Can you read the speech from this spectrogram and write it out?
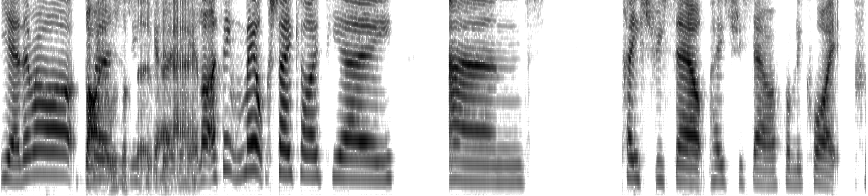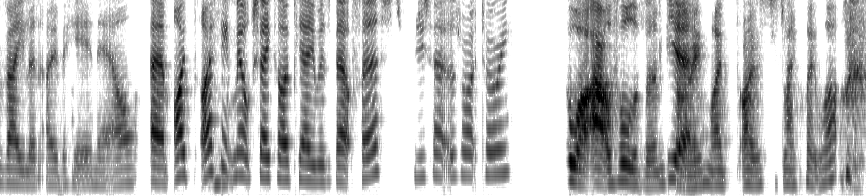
Yeah, there are styles of them. Yeah. Like I think milkshake IPA and pastry stout, pastry sour are probably quite prevalent over here now. Um, I I mm. think milkshake IPA was about first. Would you say it was right, Tori? Well, out of all of them, sorry, yeah. my I was just like, wait, what?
